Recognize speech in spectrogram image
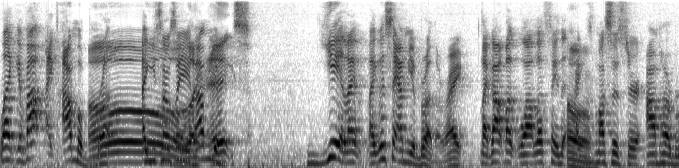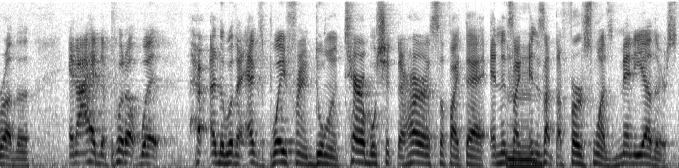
like if I like I'm a brother, Oh, like, you know what I'm oh, saying? like I'm your- ex. Yeah, like like let's say I'm your brother, right? Like I'm like well, let's say that like, Oh. my sister, I'm her brother, and I had to put up with her uh, with an ex boyfriend doing terrible shit to her and stuff like that. And it's like and it's mm. not the first ones, many others.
